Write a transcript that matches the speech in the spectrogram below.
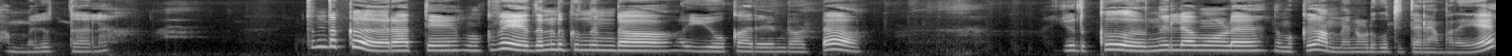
കമ്മലുത്താല? ഇതെന്താ കേറാത്തെ? നമുക്ക് വേദന എടുക്കുന്നുണ്ടോ? അയ്യോ കരയണ്ടോട്ടാ. അയ്യോ ഇത് കേറുന്നില്ല മോളെ. നമുക്ക് അമ്മേനോട് കുത്തിത്തരാൻ പറയേ.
